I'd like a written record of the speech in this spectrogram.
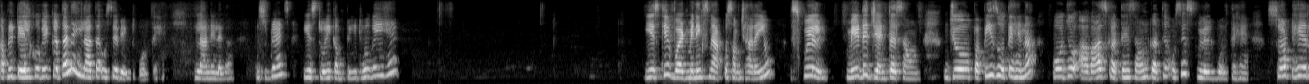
अपनी टेल को वेक करता है ना, हिलाता है, उसे वेक्ड बोलते हैं। हिलाने लगा। तो स्टूडेंट्स ये स्टोरी कंप्लीट हो गई है। ये इसके वर्ड मीनिंग्स में आपको समझा रही हूँ। Squeal made a gentle sound जो पपीज होते हैं ना, वो जो आवाज़ करते हैं साउंड करते हैं, उसे स्क्विल बोलते हैं। सॉफ्ट हेयर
